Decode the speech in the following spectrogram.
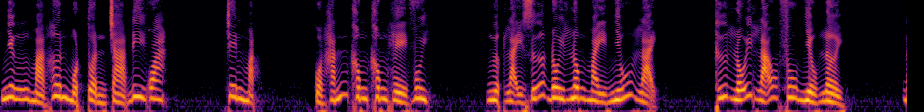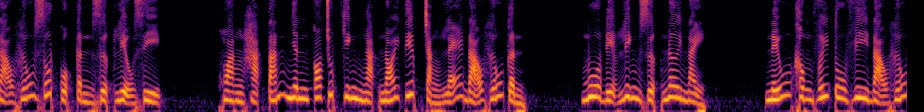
Nhưng mà hơn một tuần trà đi qua. Trên mặt. Của hắn không không hề vui. Ngược lại giữa đôi lông mày nhíu lại. Thứ lỗi lão phu nhiều lời. Đạo hữu rốt cuộc cần dược liệu gì? Hoàng hạc tán nhân có chút kinh ngạc nói tiếp chẳng lẽ đạo hữu cần. Mua địa linh dược nơi này. Nếu không với tu vi đạo hữu,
